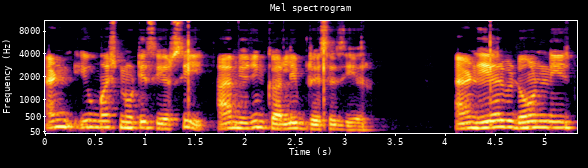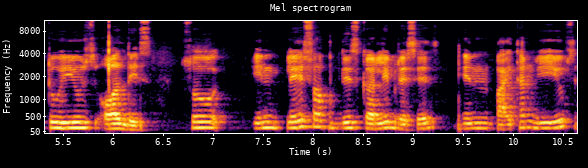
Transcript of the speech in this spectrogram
and you must notice here see I am using curly braces here and here we don't need to use all this so in place of these curly braces in Python we use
